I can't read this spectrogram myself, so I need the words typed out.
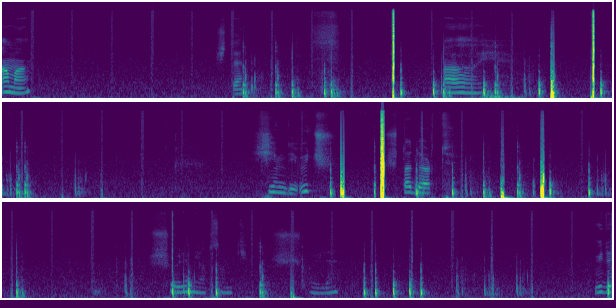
Ama işte. Ay. Şimdi 3 Şurada 4 Şöyle mi yapsam ki? Şöyle Video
